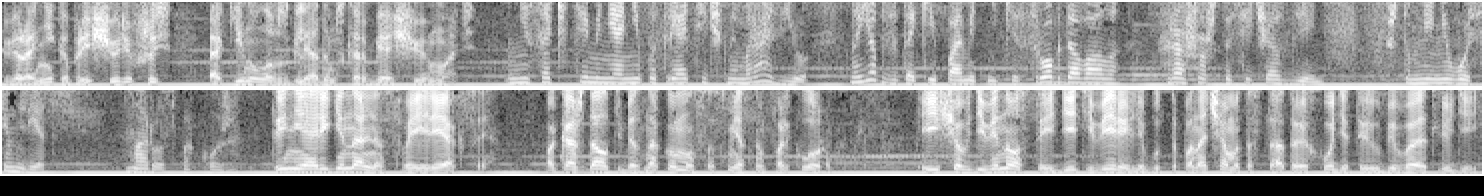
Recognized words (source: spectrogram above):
Вероника, прищурившись, окинула взглядом скорбящую мать. Не сочти меня непатриотичной мразью, но я бы за такие памятники срок давала. Хорошо, что сейчас день, что мне не восемь лет. Мороз по коже. Ты не оригинальна в своей реакции. Пока ждал тебя, знакомился с местным фольклором. И еще в 90-е дети верили, будто по ночам эта статуя ходит и убивает людей.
